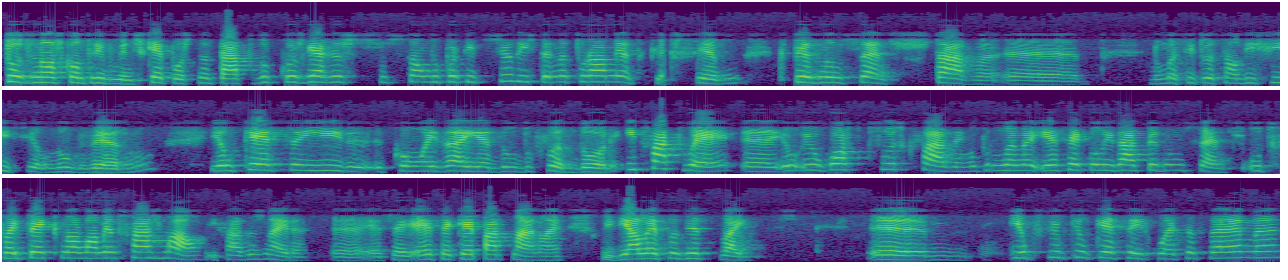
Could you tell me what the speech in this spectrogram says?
todos nós contribuintes que é posto na TAP do que com as guerras de sucessão do Partido Socialista. Naturalmente que percebo que Pedro Nuno Santos estava... Uh, numa situação difícil no governo, ele quer sair com a ideia do, do fazedor, e de facto é, eh, eu, eu, gosto de pessoas que fazem, o problema, essa é a qualidade de Pedro Santos, o defeito é que normalmente faz mal e faz asneira, eh, essa, é, essa é que é a parte má, não é? O ideal é fazer-se bem. Eh, eu percebo que ele quer sair com essa fama,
